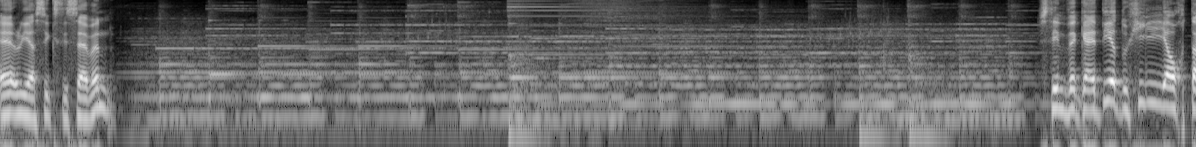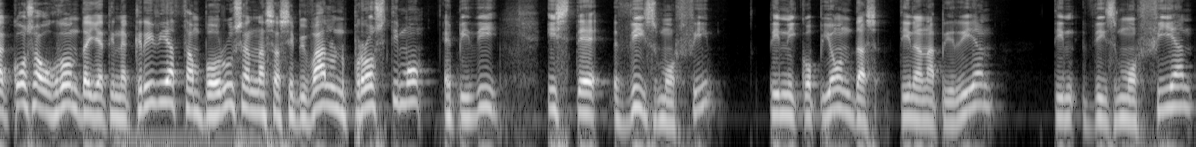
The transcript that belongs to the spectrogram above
Area 67 Στην δεκαετία του 1880 για την ακρίβεια θα μπορούσαν να σας επιβάλλουν πρόστιμο επειδή είστε δυσμορφοί ποινικοποιώντας την αναπηρία, την δυσμορφία,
